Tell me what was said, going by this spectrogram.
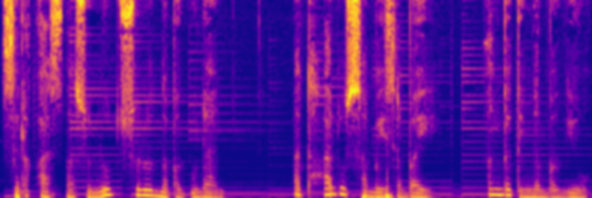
sa lakas na sunod-sunod na pag-ulan at halos sabay-sabay ang dating ng bagyo.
